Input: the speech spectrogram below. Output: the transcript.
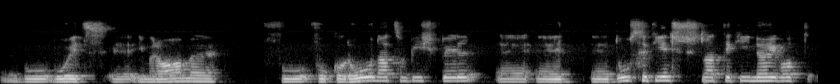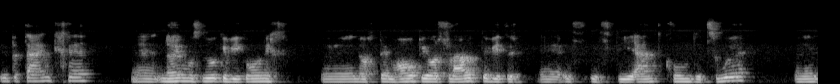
wo, wo jetzt äh, im Rahmen von, von, Corona zum Beispiel äh, äh die Außendienststrategie neu überdenken äh, neu muss schauen, wie gehe ich äh, nach dem halben Jahr Flaute wieder äh, auf, auf, die Endkunden zu, äh,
